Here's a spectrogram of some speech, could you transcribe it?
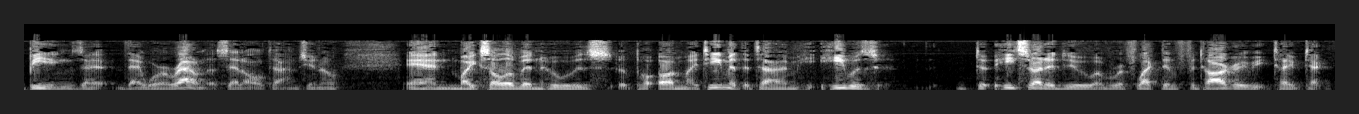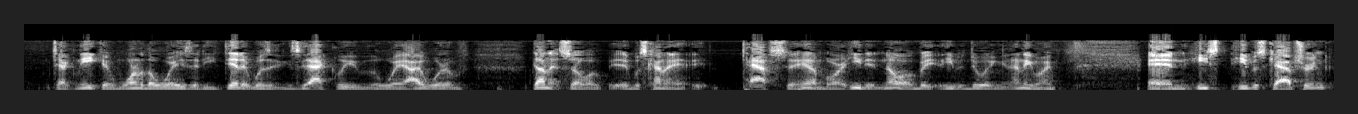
beings that that were around us at all times, you know. And Mike Sullivan, who was on my team at the time, he, he was he started to do a reflective photography type te- technique, and one of the ways that he did it was exactly the way I would have done it. So it was kind of tasks to him, or he didn't know, but he was doing it anyway. And he he was capturing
